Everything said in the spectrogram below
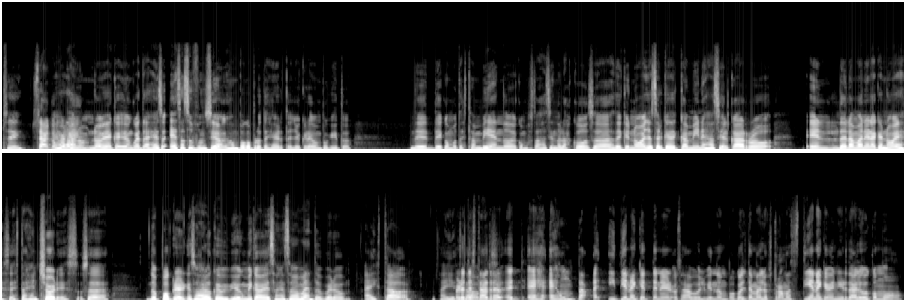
Sí. O sea, Es como verdad, que... no, no había caído en cuenta de eso. Esa es su función, es un poco protegerte, yo creo, un poquito. De, de cómo te están viendo, de cómo estás haciendo las cosas, de que no vaya a ser que camines hacia el carro en, de la manera que no es, estás en chores. O sea, no puedo creer que eso es algo que vivió en mi cabeza en ese momento, pero ahí estaba. Ahí Pero te está... atra- eh, Es, es un... pa- Y tiene que tener, o sea, volviendo un poco al tema de los traumas, tiene que venir de algo como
